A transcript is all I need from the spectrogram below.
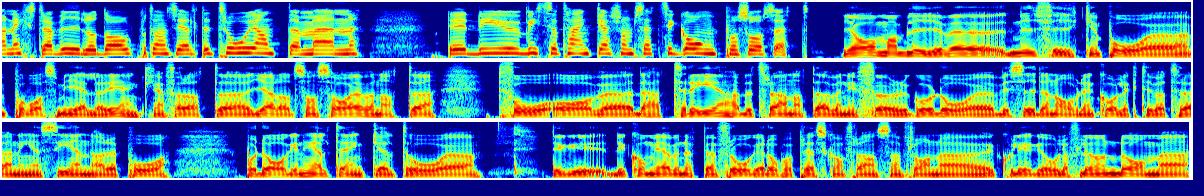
en extra vilodag potentiellt. Det tror jag inte, men det, det är ju vissa tankar som sätts igång på så sätt. Ja, man blir ju nyfiken på, eh, på vad som gäller egentligen för att uh, Gerhardsson sa även att uh, två av uh, det här tre hade tränat även i förrgår då uh, vid sidan av den kollektiva träningen senare på, på dagen helt enkelt. Och det, det kom även upp en fråga då på presskonferensen från kollega Olof Lund om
